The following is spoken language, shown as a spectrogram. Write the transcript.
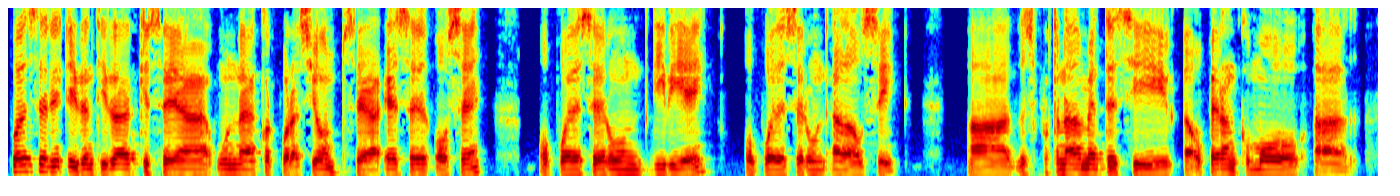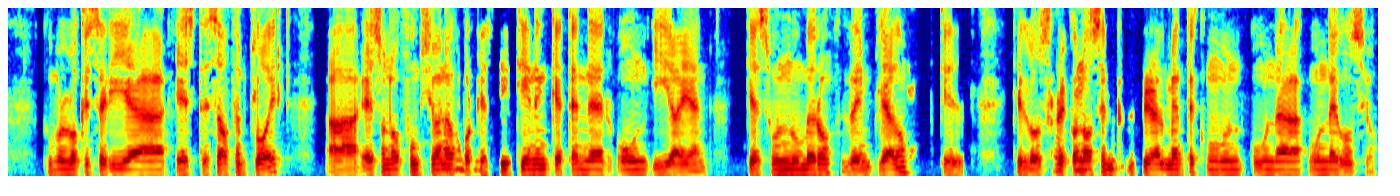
Puede ser identidad que sea una corporación, sea S o C, o puede ser un DBA o puede ser un LLC. Ah, desafortunadamente, si operan como, ah, como lo que sería este self-employed, Ah, eso no funciona porque sí tienen que tener un EIN, que es un número de empleado que, que los reconocen realmente como un, una, un negocio.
